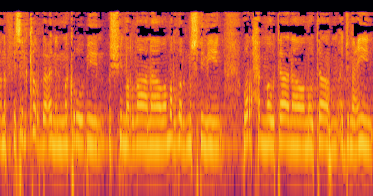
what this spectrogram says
ونفس الكرب عن المكروبين. واشف مرضانا ومرضى المسلمين. وارحم موتانا وموتاهم أجمعين.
